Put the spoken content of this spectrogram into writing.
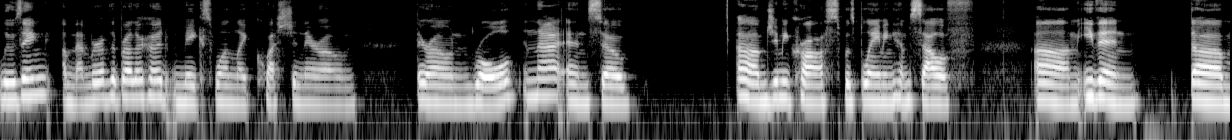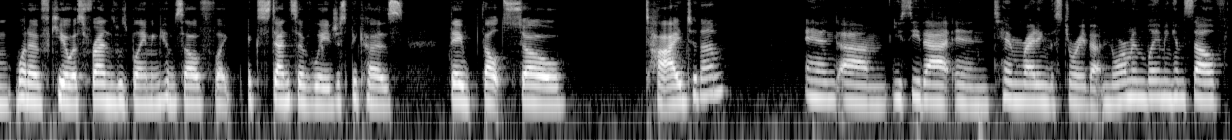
losing a member of the brotherhood makes one like question their own their own role in that and so um, Jimmy Cross was blaming himself. Um, even the um, one of Kiowa's friends was blaming himself like extensively just because they felt so tied to them. And um, you see that in Tim writing the story about Norman blaming himself,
